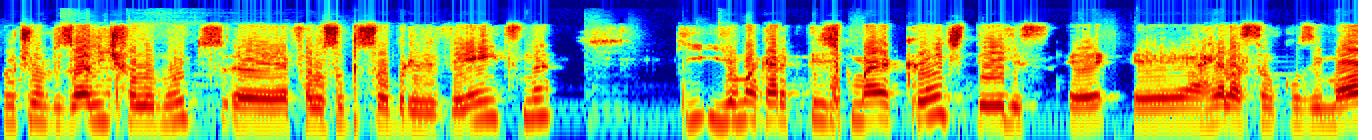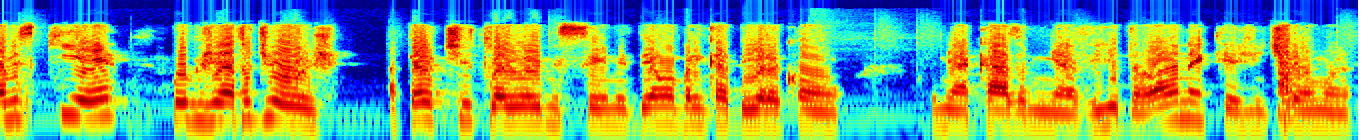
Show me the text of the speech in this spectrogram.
No último episódio a gente falou muito, é, falou sobre sobreviventes, né? E, e uma característica marcante deles é, é, a relação com os imóveis, que é o objeto de hoje. Até o título aí, o MCM, deu uma brincadeira com Minha Casa Minha Vida lá, né? Que a gente chama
